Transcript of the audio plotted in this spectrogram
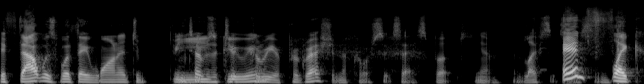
if that was what they wanted to be In terms of doing. career progression, of course, success, but yeah, life success. and f- like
